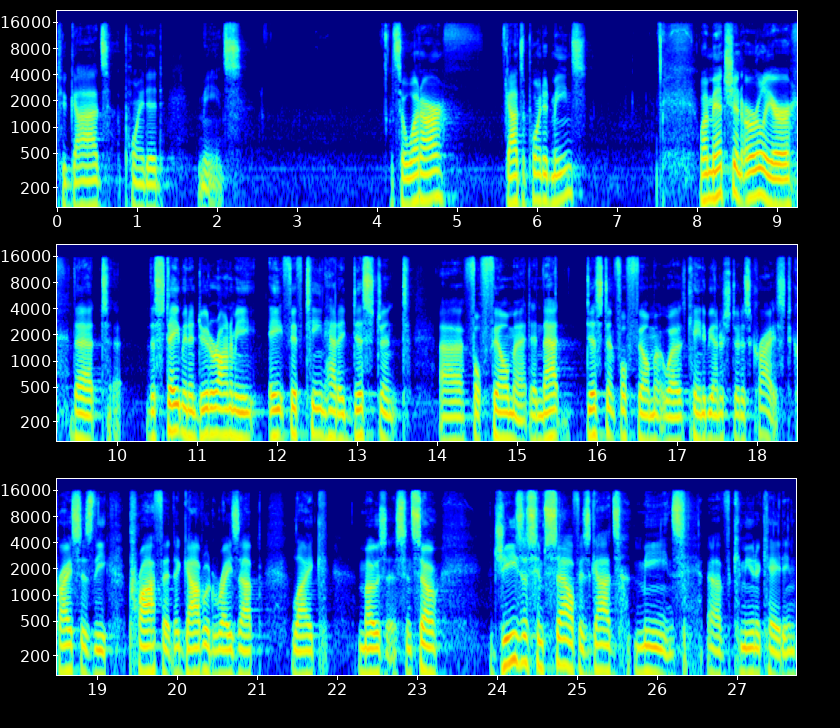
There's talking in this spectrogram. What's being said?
to God's appointed means. So, what are God's appointed means? Well, I mentioned earlier that the statement in Deuteronomy 8:15 had a distant uh, fulfillment, and that distant fulfillment was came to be understood as Christ. Christ is the prophet that God would raise up like Moses, and so Jesus Himself is God's means of communicating.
